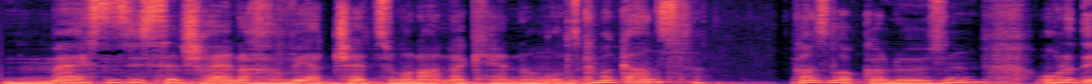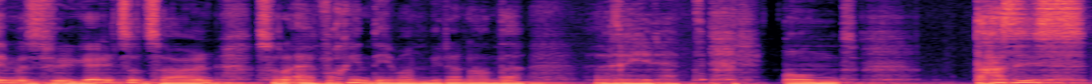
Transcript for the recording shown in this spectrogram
Meistens ist es ein Schrei nach Wertschätzung und Anerkennung und das kann man ganz ganz locker lösen, ohne dem es viel Geld zu zahlen, sondern einfach indem man miteinander redet. Und das ist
